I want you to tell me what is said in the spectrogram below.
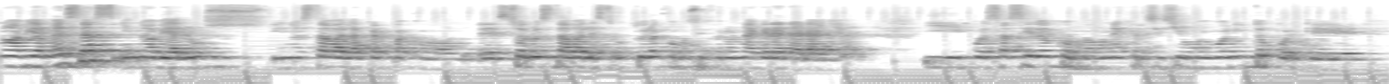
no había mesas y no había luz y no estaba la carpa como, eh, solo estaba la estructura como si fuera una gran araña y pues ha sido como un ejercicio muy bonito porque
